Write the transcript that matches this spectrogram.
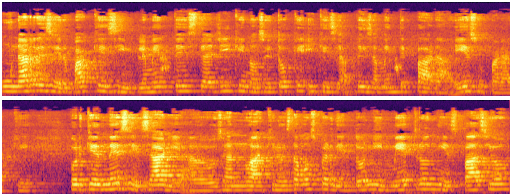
una reserva que simplemente esté allí, que no se toque y que sea precisamente para eso, para que porque es necesaria, o sea, no, aquí no estamos perdiendo ni metros ni espacio,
